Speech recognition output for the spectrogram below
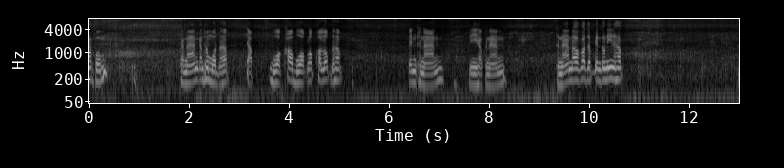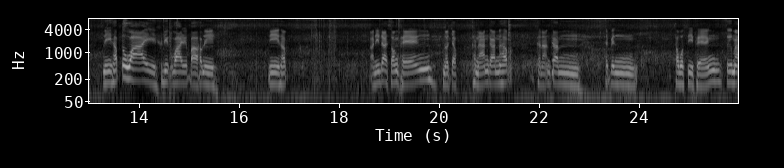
ครับ ผม ขนานกันทั้งหมดนะครับ จับบวกเข้าบวกลบเข้าลบนะครับ เป็นขนานนี่ครับขนาน ขนานเราก็จะเป็นตัวนี้นะครับ นี่ครับตัว Y เรียก Y หรือเปล่าครับนี่นี่ครับ อันนี้ได้สองแผงเราจะขนานกันนะครับ ขนานกันให้เป็นทั้งหมดสี่แผงซื้อมา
